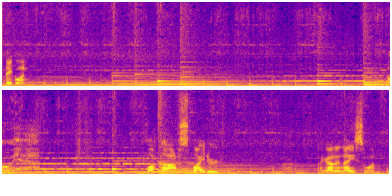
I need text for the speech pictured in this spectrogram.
A big one. Oh yeah. Fuck off, spider. I got a nice one.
